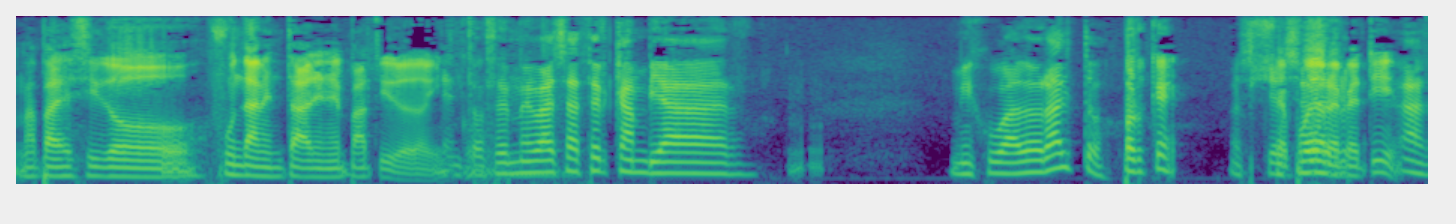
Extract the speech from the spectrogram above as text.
Me ha parecido fundamental en el partido de hoy. Entonces me vas a hacer cambiar mi jugador alto. ¿Por qué? Es Se puede repetir. Ah,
